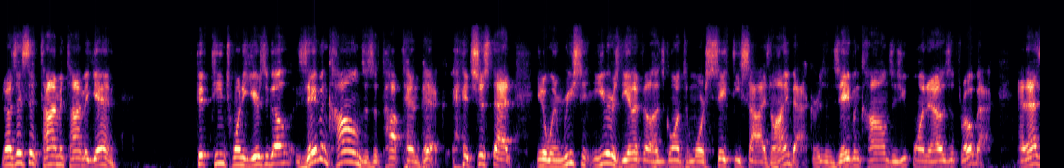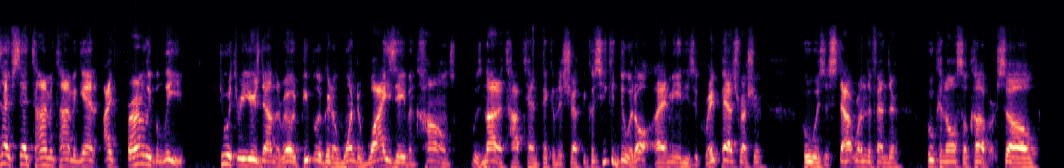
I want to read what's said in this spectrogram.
You know, as I said time and time again, 15, 20 years ago, Zaven Collins is a top 10 pick. It's just that, you know, in recent years, the NFL has gone to more safety size linebackers, and Zaven Collins, as you pointed out, is a throwback. And as I've said time and time again, I firmly believe two or three years down the road, people are going to wonder why Zaven Collins was not a top 10 pick in this draft because he can do it all. I mean, he's a great pass rusher who is a stout run defender who can also cover. So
